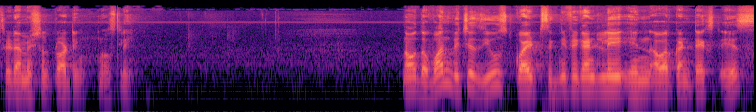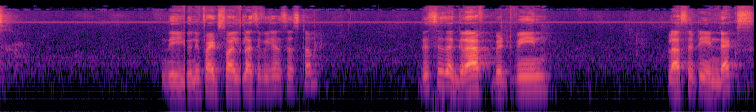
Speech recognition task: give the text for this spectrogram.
Three dimensional plotting mostly. Now, the one which is used quite significantly in our context is the unified soil classification system. This is a graph between plasticity index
